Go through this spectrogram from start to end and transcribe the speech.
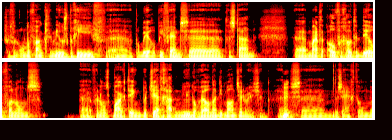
soort van onafhankelijk nieuwsbrief. we proberen op events te staan. maar het overgrote deel van ons, van ons marketingbudget gaat nu nog wel naar demand generation. Hm. Dus, dus echt om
